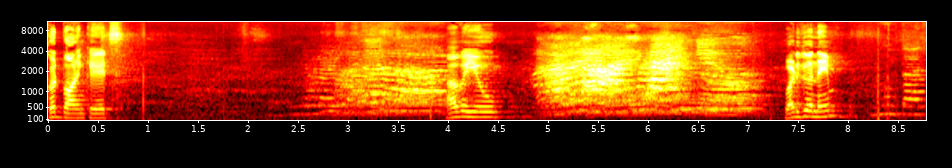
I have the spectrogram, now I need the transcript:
Good morning, kids. How are you? What is your name? Mumtaz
